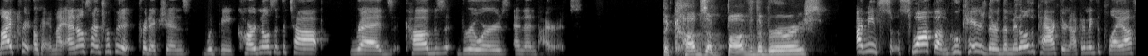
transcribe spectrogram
My pre- okay, my NL Central pred- predictions would be Cardinals at the top, Reds, Cubs, Brewers, and then Pirates. The Cubs above the Brewers. I mean, s- swap them. Who cares? They're the middle of the pack. They're not going to make the playoffs.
